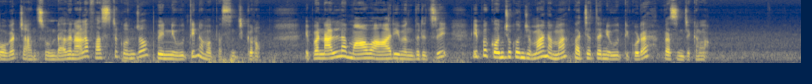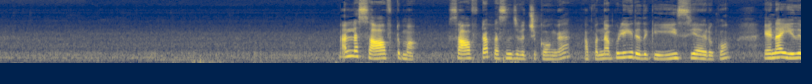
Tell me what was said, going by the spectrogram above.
போக சான்ஸ் உண்டு. அதனால் ஃபஸ்ட்டு கொஞ்சம் பெண்ணி ஊற்றி நம்ம பசைஞ்சிக்கிறோம். இப்போ நல்ல மாவு ஆறி வந்துருச்சு. இப்போ கொஞ்சம் கொஞ்சமாக நம்ம பச்சை தண்ணி ஊற்றி கூட பசைஞ்சிக்கலாம். நல்ல சாஃப்ட்டுமா சாஃப்டாக பிசைஞ்சு வச்சுக்கோங்க. அப்போ தான் பிழியறதுக்கு ஈஸியாக இருக்கும். ஏன்னா இது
